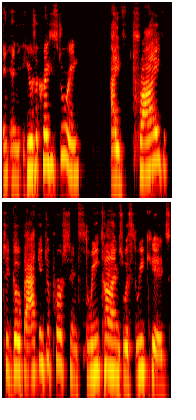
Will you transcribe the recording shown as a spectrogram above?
and, and here's a crazy story. I've tried to go back into person three times with three kids.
